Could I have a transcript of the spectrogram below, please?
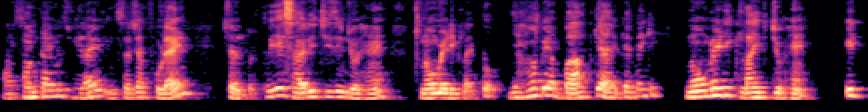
Or sometimes we write in search of food and shelter तो ये सारी चीज़ें जो हैं नोमेडिक लाइफ तो यहाँ पे अब बात क्या है? कहते हैं कि नोमेडिक लाइफ जो है it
